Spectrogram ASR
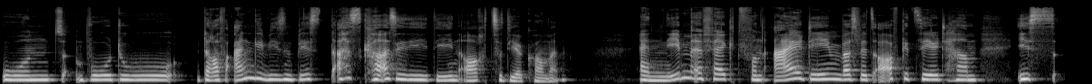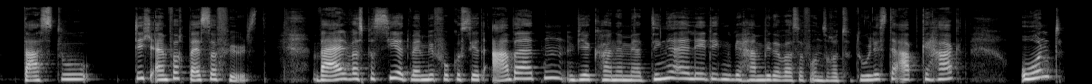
und wo du darauf angewiesen bist, dass quasi die Ideen auch zu dir kommen. Ein Nebeneffekt von all dem, was wir jetzt aufgezählt haben, ist dass du dich einfach besser fühlst. Weil was passiert, wenn wir fokussiert arbeiten? Wir können mehr Dinge erledigen, wir haben wieder was auf unserer To-Do-Liste abgehakt und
